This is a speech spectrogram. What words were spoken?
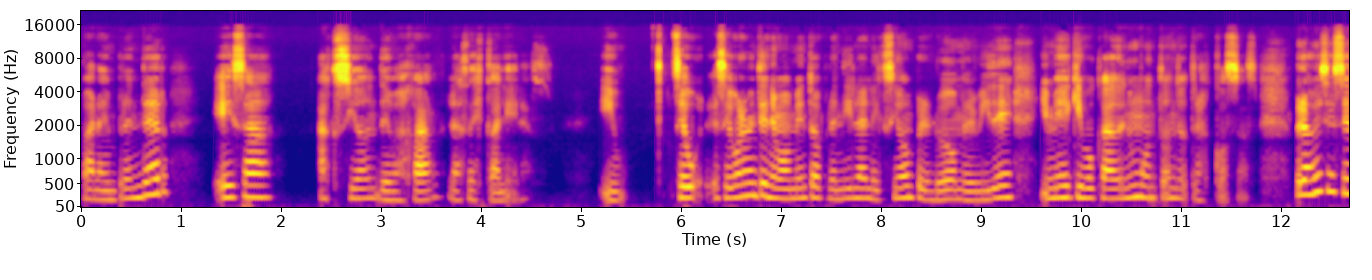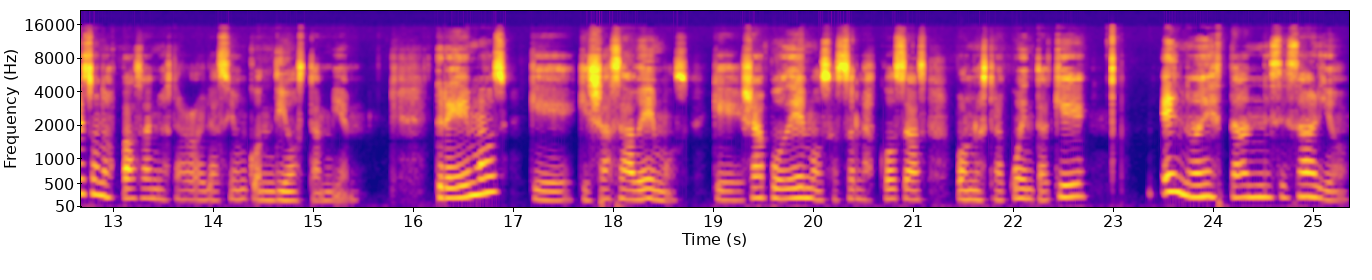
para emprender esa acción de bajar las escaleras. Y seguramente en el momento aprendí la lección, pero luego me olvidé y me he equivocado en un montón de otras cosas. Pero a veces eso nos pasa en nuestra relación con Dios también. Creemos que, que ya sabemos, que ya podemos hacer las cosas por nuestra cuenta, que él no es tan necesario.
